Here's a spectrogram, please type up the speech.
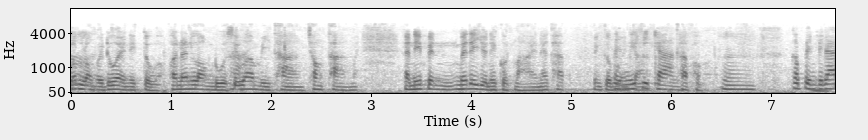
ลดลงไปด้วยในตัว เพราะฉะนั้นลองดูซิว่ามีทางช่องทางไหมอันนี้เป็นไม่ได้อยู่ในกฎหมายนะครับ เป็นกระบวเป็นนวิธีการครับผมอืมก็เป็นไปได้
